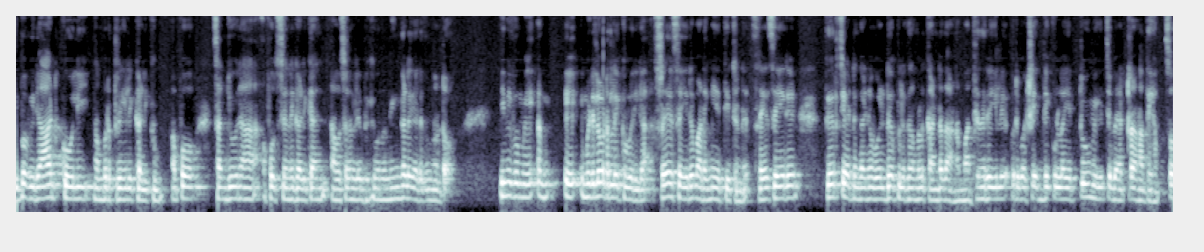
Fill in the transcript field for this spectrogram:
ഇപ്പോൾ വിരാട് കോഹ്ലി നമ്പർ ത്രീയിൽ കളിക്കും. അപ്പോൾ സഞ്ജുവിന് ആ പൊസിഷനിൽ കളിക്കാൻ അവസരം ലഭിക്കുമെന്ന് നിങ്ങൾ കരുതുന്നുണ്ടോ? ഇനിയിപ്പം മിഡിൽ ഓർഡറിലേക്ക് വരിക. ശ്രേയസ് അയ്യർ മടങ്ങിയെത്തിയിട്ടുണ്ട് ശ്രേയസ് അയ്യർ തീർച്ചയായിട്ടും കഴിഞ്ഞ വേൾഡ് കപ്പിലൊക്കെ നമ്മൾ കണ്ടതാണ്. മധ്യനിരയിൽ ഒരുപക്ഷെ ഇന്ത്യക്കുള്ള ഏറ്റവും മികച്ച ബാറ്ററാണ് അദ്ദേഹം. സോ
